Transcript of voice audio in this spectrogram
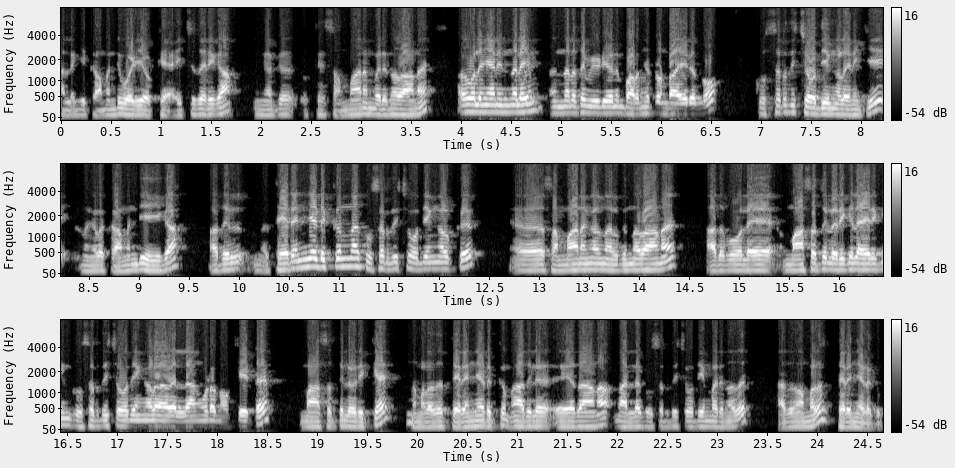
അല്ലെങ്കിൽ കമന്റ് വഴിയോ ഒക്കെ അയച്ചു തരിക. നിങ്ങൾക്ക് ഒക്കെ സമ്മാനം വരുന്നതാണ്. അതുപോലെ ഞാൻ ഇന്നലെയും ഇന്നലത്തെ വീഡിയോയിലും പറഞ്ഞിട്ടുണ്ടായിരുന്നു. കുസൃതി ചോദ്യങ്ങൾ എനിക്ക് നിങ്ങൾ കമന്റ് ചെയ്യുക. അതിൽ തിരഞ്ഞെടുക്കുന്ന കുസൃതി ചോദ്യങ്ങൾക്ക് സമ്മാനങ്ങൾ നൽകുന്നതാണ്. അതുപോലെ മാസത്തിൽ ഒരിക്കലായിരിക്കും കുസൃതി ചോദ്യങ്ങൾ അതെല്ലാം കൂടെ നോക്കിയിട്ട് മാസത്തിലൊരിക്കൽ നമ്മളത് തിരഞ്ഞെടുക്കും. അതിൽ ഏതാണോ നല്ല കുസൃതി ചോദ്യം വരുന്നത് അത് നമ്മൾ തിരഞ്ഞെടുക്കും.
